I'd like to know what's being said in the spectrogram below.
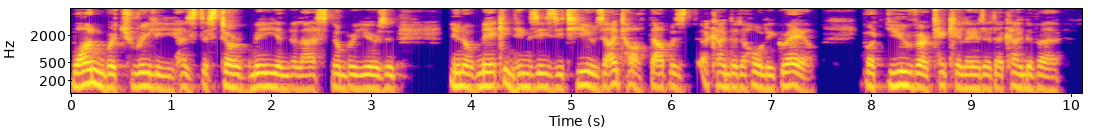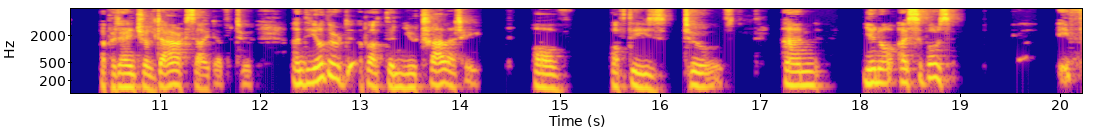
One which really has disturbed me in the last number of years, and you know, making things easy to use. I thought that was a kind of the holy grail but you've articulated a kind of a, a potential dark side of it too. And the other about the neutrality of of these tools. And you know, I suppose if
